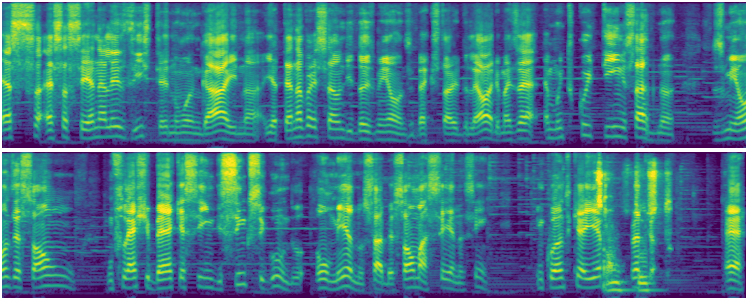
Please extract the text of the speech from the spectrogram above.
essa, essa cena ela existe no mangá e, na, e até na versão de 2011, Backstory do Leório, mas é, é muito curtinho, sabe? No 2011 é só um, um flashback assim de 5 segundos ou menos, sabe? É só uma cena assim. Enquanto que aí é Só um pra- susto. é,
